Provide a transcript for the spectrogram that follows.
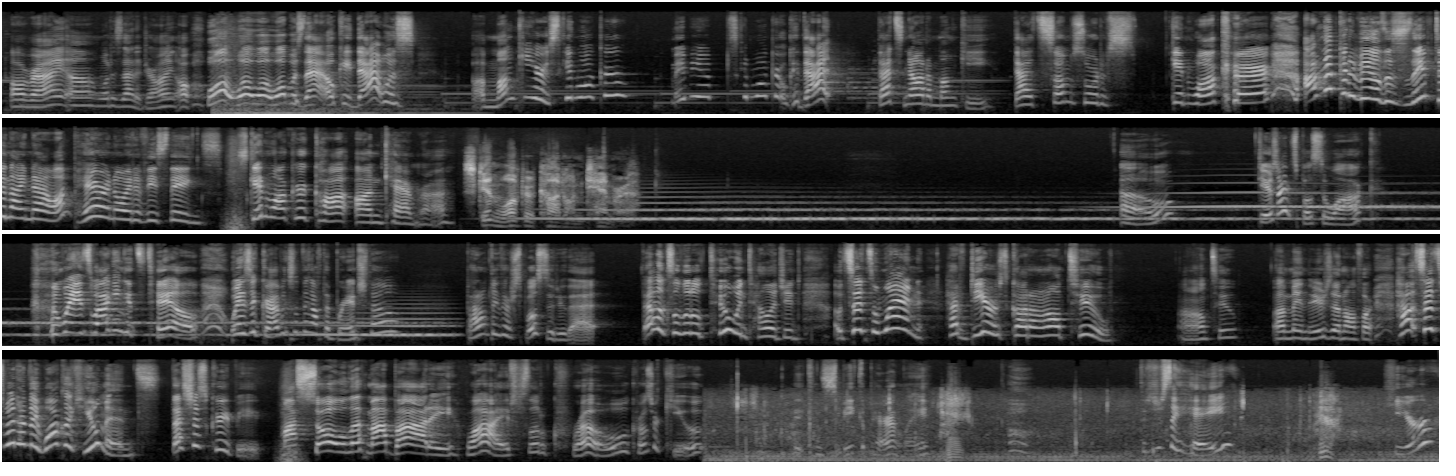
All right. Uh, what is that? A drawing? Oh, whoa, whoa, whoa! What was that? Okay, that was a monkey or a skinwalker? Maybe a skinwalker? Okay, that that's not a monkey. That's some sort of skinwalker. I'm not gonna be able to sleep tonight now. I'm paranoid of these things. Skinwalker caught on camera. Skinwalker caught on camera. Oh? Deers aren't supposed to walk. Wait, it's wagging its tail. Wait, is it grabbing something off the branch though? But I don't think they're supposed to do that. That looks a little too intelligent. Uh, Since when have deers got on all two? On all two? I mean, they're usually on all four. How? Since when have they walked like humans? That's just creepy. My soul left my body. Why? It's just a little crow. Crows are cute. It can speak apparently. Did it just say hey? Here. Here?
